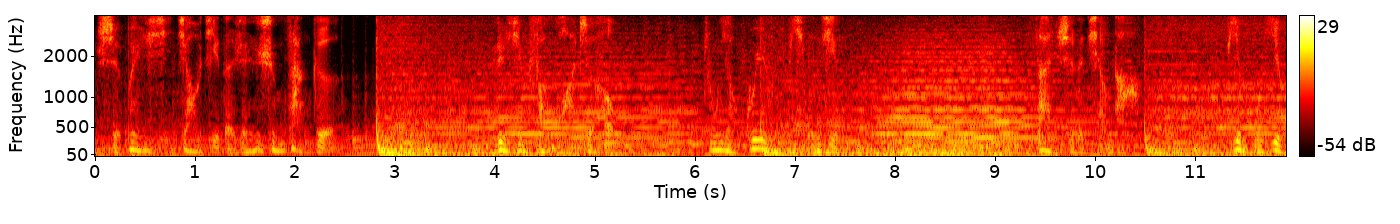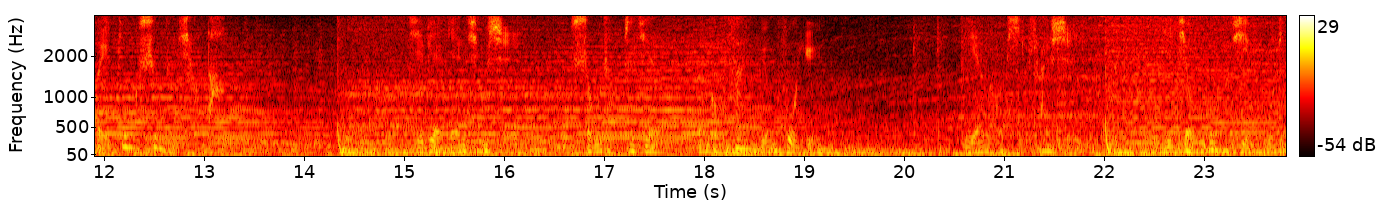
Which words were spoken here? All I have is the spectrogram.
是悲喜交集的人生赞歌，历经繁华之后，终要归为平静。暂时的强大，并不意味终生的强大。即便年轻时，手掌之间能够翻云覆雨，年老体衰时依旧孤寂无助。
